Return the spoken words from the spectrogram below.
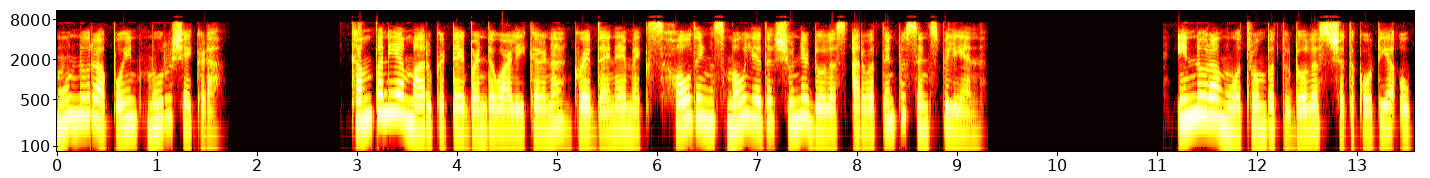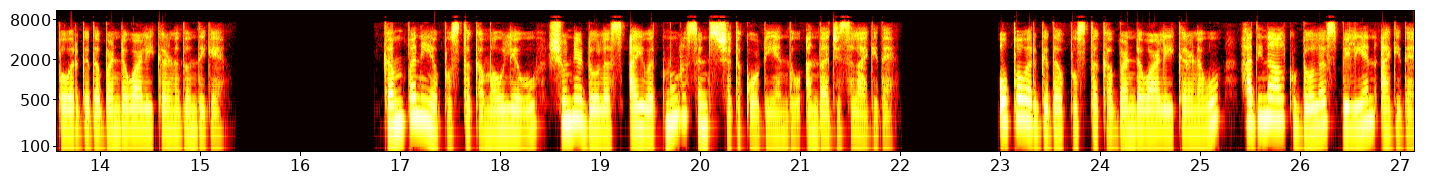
ಮುನ್ನೂರ ಪಾಯಿಂಟ್ ಮೂರು ಶೇಕಡ. ಕಂಪನಿಯ ಮಾರುಕಟ್ಟೆ ಬಂಡವಾಳೀಕರಣ ಗ್ರೆಡ್ ಡೈನಾಮಿಕ್ಸ್ ಹೋಲ್ಡಿಂಗ್ಸ್ ಮೌಲ್ಯದ ಶೂನ್ಯ ಡಾಲರ್ಸ್ ಅರವತ್ತೆಂಟು ಸೆಂಟ್ಸ್ ಬಿಲಿಯನ್. ಇನ್ನೂರ ಮೂವತ್ತೊಂಬತ್ತು ಡಾಲರ್ಸ್ ಶತಕೋಟಿಯ ಉಪವರ್ಗದ ಬಂಡವಾಳೀಕರಣದೊಂದಿಗೆ. ಕಂಪನಿಯ ಪುಸ್ತಕ ಮೌಲ್ಯವು ಶೂನ್ಯ ಡಾಲರ್ಸ್ ಐವತ್ಮೂರು ಸೆಂಟ್ಸ್ ಶತಕೋಟಿ ಎಂದು ಅಂದಾಜಿಸಲಾಗಿದೆ. ಉಪವರ್ಗದ ಪುಸ್ತಕ ಬಂಡವಾಳೀಕರಣವು ಹದಿನಾಲ್ಕು ಡಾಲರ್ಸ್ ಬಿಲಿಯನ್ ಆಗಿದೆ.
